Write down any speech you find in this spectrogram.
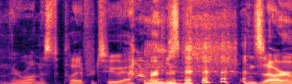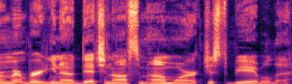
and they're wanting us to play for two hours. and so I remember, you know, ditching off some homework just to be able to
